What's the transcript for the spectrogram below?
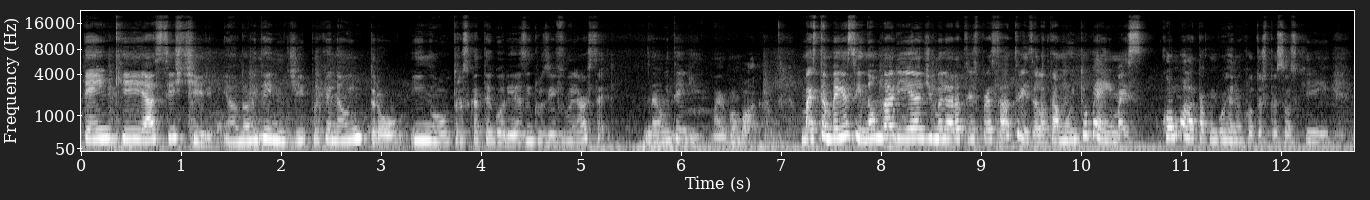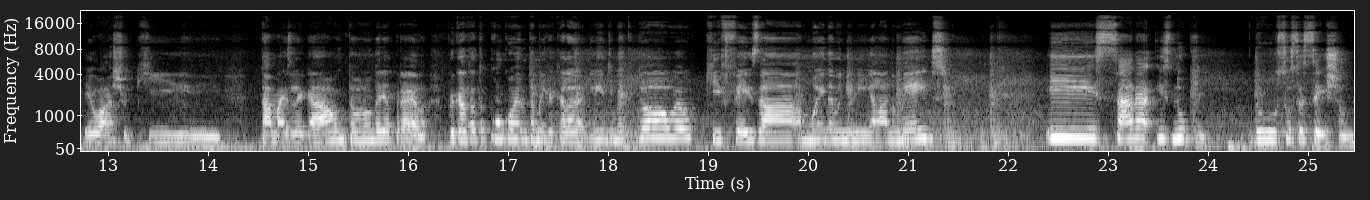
Tem que assistir. Eu não entendi porque não entrou em outras categorias, inclusive melhor série. Não entendi, mas vambora. Mas também, assim, não daria de melhor atriz pra essa atriz. Ela tá muito bem, mas como ela tá concorrendo com outras pessoas que eu acho que tá mais legal, então eu não daria pra ela. Porque ela tá concorrendo também com aquela Andy McDowell, que fez a mãe da menininha lá no Maid e Sarah Snook, do Succession,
